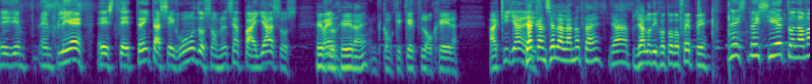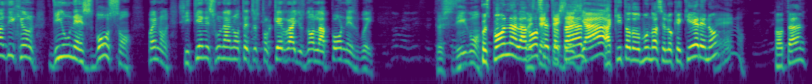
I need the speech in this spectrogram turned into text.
eh, em- empleé este 30 segundos, hombre, no sean payasos. Qué flojera, ¿eh? Como que qué flojera. Aquí ya... Ya es- cancela la nota, ¿eh? Ya, ya lo dijo todo Pepe. no, es, no es cierto, nada más dije, un- di un esbozo. Bueno, si tienes una nota, entonces ¿por qué rayos no la pones, güey? Pues digo... Pues ponla a la Pues 12, entonces total. ya. Aquí todo el mundo hace lo que quiere, ¿no? Bueno. Total.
